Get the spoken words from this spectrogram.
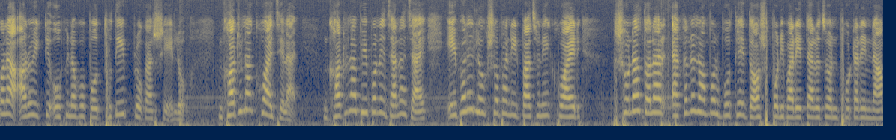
করা আরও একটি অভিনব পদ্ধতি প্রকাশ্যে এলো। ঘটনা খোয়াই জেলায়। ঘটনা বিবরণে জানা যায় এবারে লোকসভা নির্বাচনে খোয়াইয়ের সোনাতলার একান্ন নম্বর বুথে দশ পরিবারে তেরো জন ভোটারের নাম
